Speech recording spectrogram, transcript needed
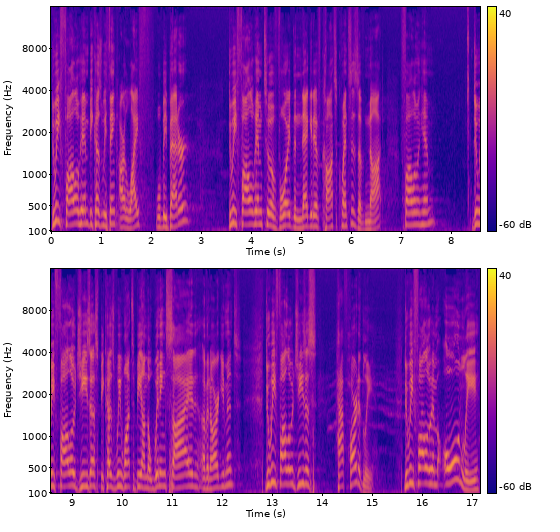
Do we follow him because we think our life will be better? Do we follow him to avoid the negative consequences of not following him? Do we follow Jesus because we want to be on the winning side of an argument? Do we follow Jesus half heartedly? Do we follow him only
